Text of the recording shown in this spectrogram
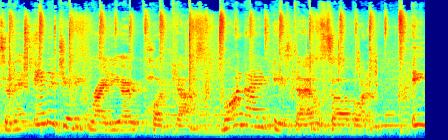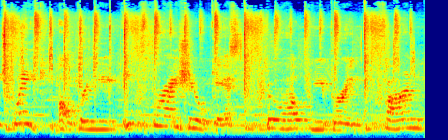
to the Energetic Radio podcast. My name is Dale Sidebottom. Each week, I'll bring you inspirational guests who will help you bring fun,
